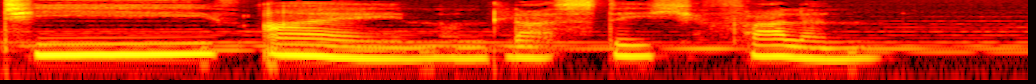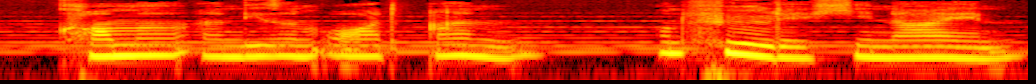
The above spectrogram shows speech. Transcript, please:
tief ein und lass dich fallen. Komme an diesem Ort an und fühl dich hinein.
